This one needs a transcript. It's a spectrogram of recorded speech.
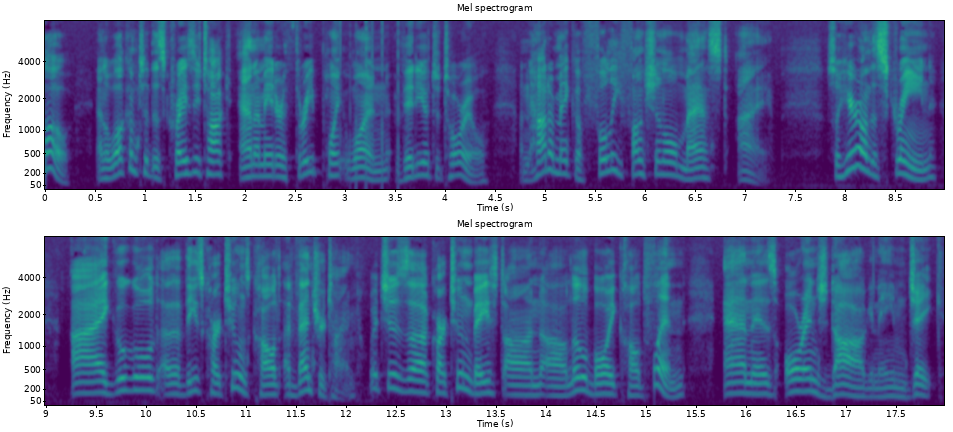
Hello, and welcome to this CrazyTalk Animator 3.1 video tutorial on how to make a fully functional masked eye. So here on the screen, I googled uh, these cartoons called Adventure Time, which is a cartoon based on a little boy called Flynn and his orange dog named Jake.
